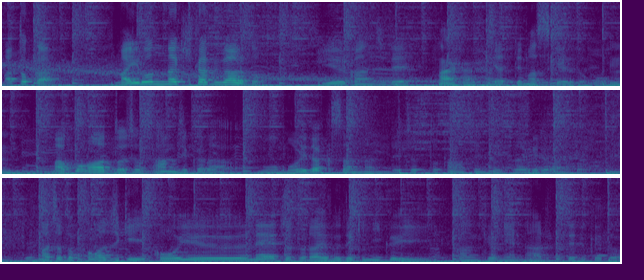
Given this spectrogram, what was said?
まあとかまあいろんな企画があるという感じではいはいはいやってますけれども、うんまあ、この後ちょっと3時からもう盛りだくさんなんでちょっと楽しんでいただければなと、まあ、ちょっとこの時期こういうねちょっとライブできにくい環境にはなってるけど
